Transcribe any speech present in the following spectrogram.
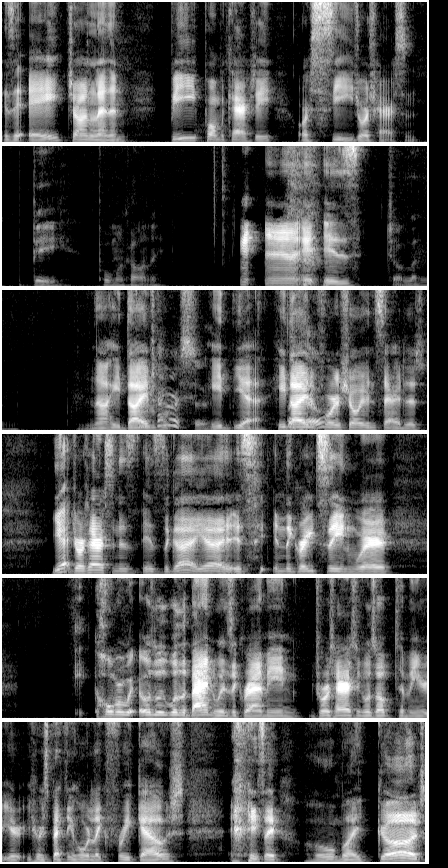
Is it A. John Lennon, B. Paul McCartney, or C. George Harrison? B. Paul McCartney. Uh, it is John Lennon. no. He died. George Harrison. He yeah. He The died hell? before the show even started. Yeah, George Harrison is, is the guy. Yeah, it's in the great scene where Homer, well, the- band wins a Grammy, and George Harrison goes up to me. You're you're, you're expecting Homer to like freak out. He's like, "Oh my god,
